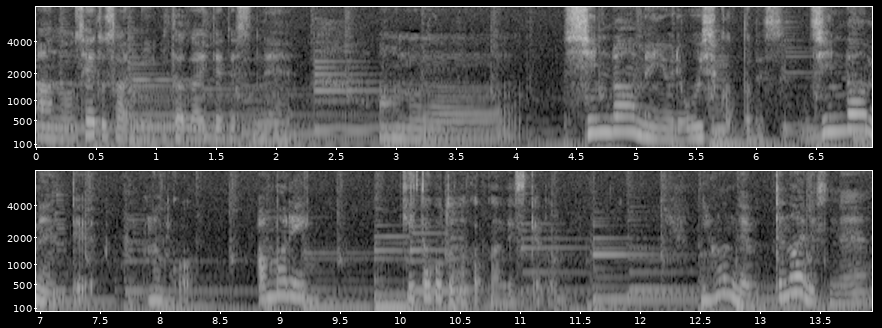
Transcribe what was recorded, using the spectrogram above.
あの生徒さんに頂いてですねあの辛ラーメンより美味しかったです。ジンラーメンってなんかあんまり聞いたことなかったんですけど日本で売ってないですね。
